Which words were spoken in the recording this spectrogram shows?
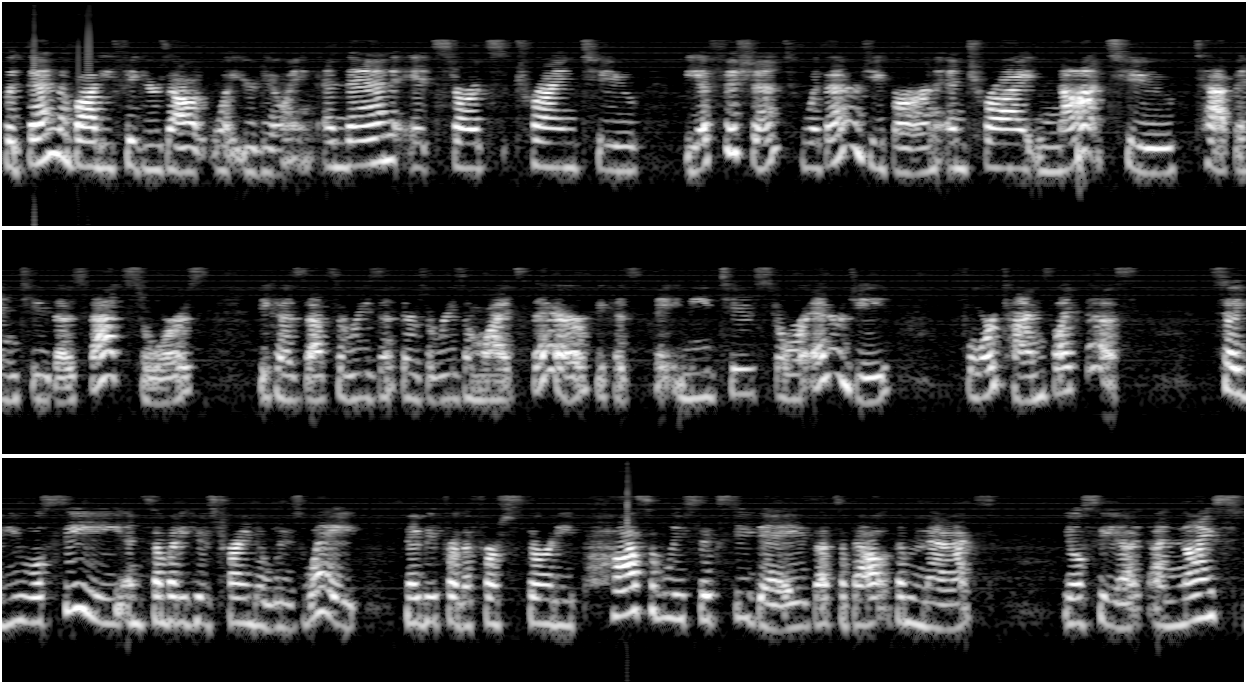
But then the body figures out what you're doing, and then it starts trying to be efficient with energy burn and try not to tap into those fat stores because that's the reason there's a reason why it's there because they need to store energy for times like this. So you will see in somebody who's trying to lose weight, maybe for the first 30, possibly 60 days, that's about the max, you'll see a, a nice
